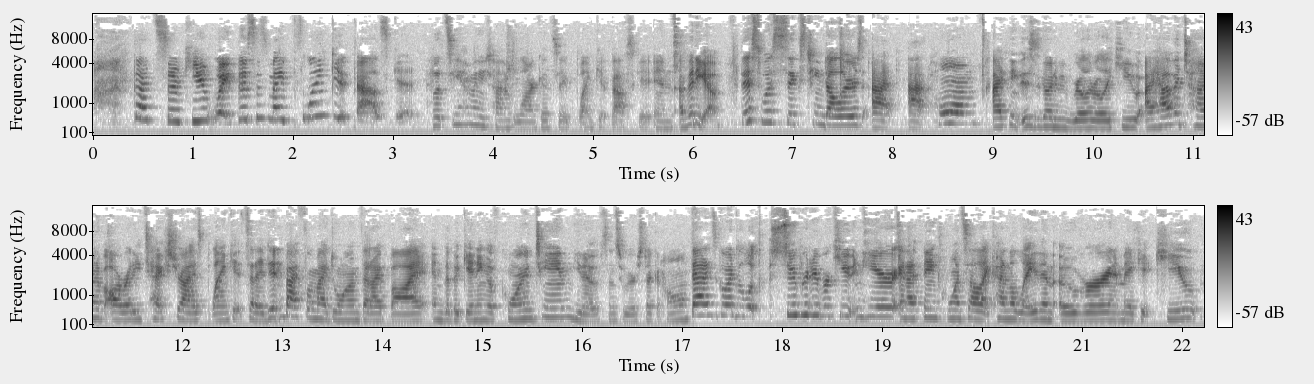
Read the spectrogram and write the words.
That's so cute. Wait, this is my blanket basket. Let's see how many times Lauren can say blanket basket in a video. This was $16 at At Home. I think this is going to be really, really cute. I have a ton of already texturized blankets that I didn't buy for my dorm that I bought in the beginning of quarantine, you know, since we were stuck at home. That is going to look super duper cute in here and I think think once I like kind of lay them over and make it cute,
